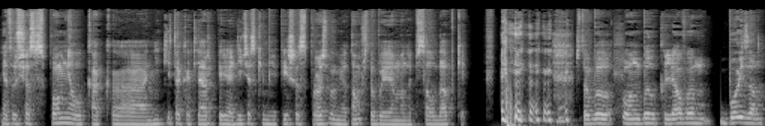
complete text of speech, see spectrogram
Я тут сейчас вспомнил, как э, Никита Котляр периодически мне пишет с просьбами о том, чтобы я ему написал дапки, чтобы он был клевым бойзом.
